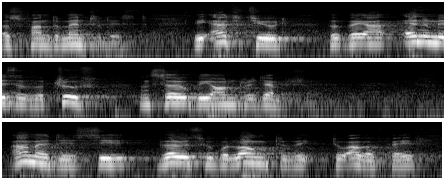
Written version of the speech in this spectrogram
as fundamentalist, the attitude that they are enemies of the truth and so beyond redemption. Ahmadis see those who belong to, the, to other faiths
